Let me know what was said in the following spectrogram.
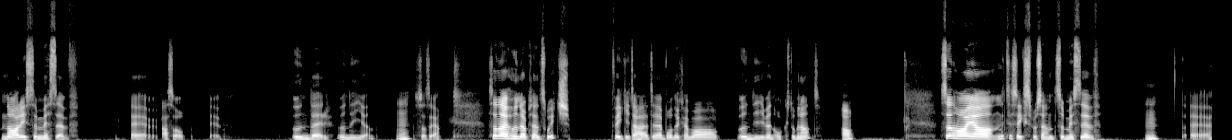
naughty submissive, eh, alltså eh, under, undergiven Mm. så att säga. Sen har jag 100% switch, vilket Ja. är att jag både kan vara undergiven och dominant. Ja. Sen har jag 96% submissive. Mm. Eh,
